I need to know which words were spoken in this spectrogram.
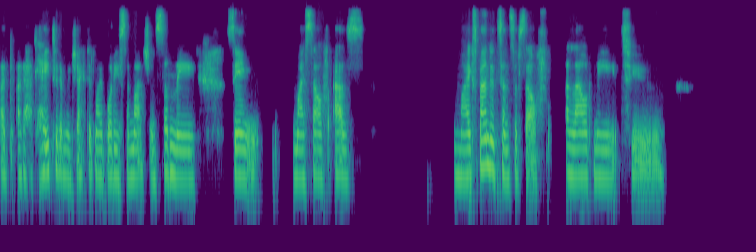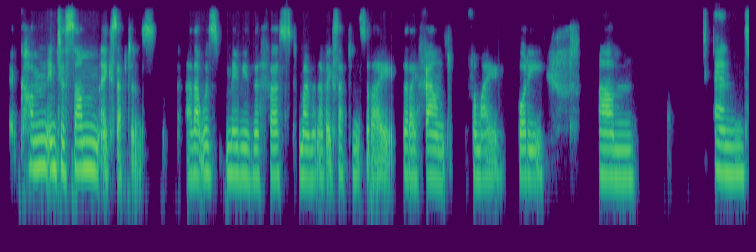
I'd, I'd, had hated and rejected my body so much, and suddenly seeing myself as my expanded sense of self allowed me to come into some acceptance. And that was maybe the first moment of acceptance that I that I found for my body. Um, and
